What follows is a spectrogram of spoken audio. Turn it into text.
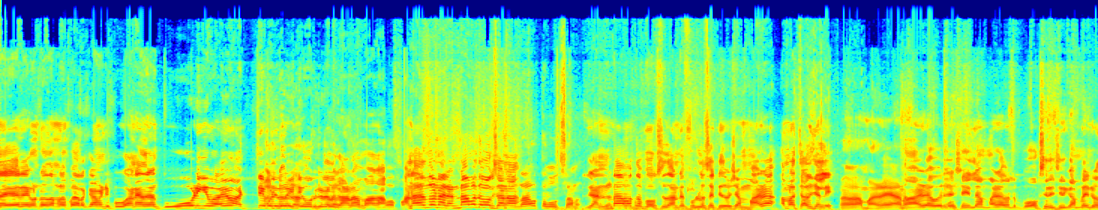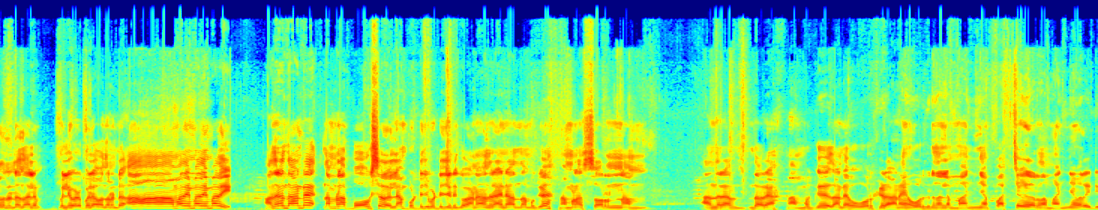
നേരെ കൊണ്ടുവന്ന് നമ്മളിപ്പോ ഇറക്കാൻ വേണ്ടി പോവാണ്. അതിന് കൂടിങ്ങി പോയോ അടിപൊളി വെറൈറ്റി ഓർക്കിഡുകൾ കാണാൻ വാങ്ങാം. അണ്ണാ എന്തുകൊണ്ടാ? രണ്ടാമത്തെ ബോക്സ് ആണ്? രണ്ടാമത്തെ ബോക്സ് ആണ്. രണ്ടാമത്തെ ബോക്സ് ഇതാണ്ട് ഫുള്ള് സെറ്റ് ചെയ്ത്. പക്ഷെ മഴ നമ്മളെ ചതിച്ചല്ലേ? ആ മഴയാണ്. മഴ ഒരു രക്ഷയില്ല. മഴ അതുകൊണ്ട് ബോക്സിന് ഇച്ചിരി കംപ്ലൈന്റ് വന്നിട്ടുണ്ട്. എന്നാലും വലിയ കുഴപ്പമില്ല വന്നിട്ടുണ്ട്. ആ മതി മതി മതി. അന്നേരം താണ്ട് നമ്മളെ ബോക്സുകളെല്ലാം പൊട്ടിച്ച് പൊട്ടിച്ചെടുക്കുവാണ് അന്നേരം അതിനകത്ത് നമുക്ക് നമ്മളെ സ്വർണം അന്നേരം എന്താ പറയുക നമുക്ക് ഓർക്കിഡ് ഓർക്കിഡാണ് ഓർക്കിഡ് നല്ല മഞ്ഞ പച്ച കലർന്ന മഞ്ഞ വെറൈറ്റി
